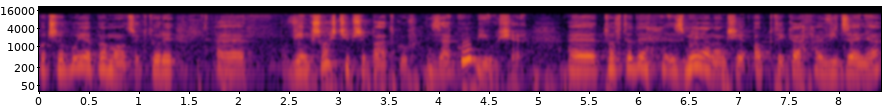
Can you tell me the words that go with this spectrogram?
potrzebuje pomocy, który w większości przypadków zagubił się, to wtedy zmienia nam się optyka widzenia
